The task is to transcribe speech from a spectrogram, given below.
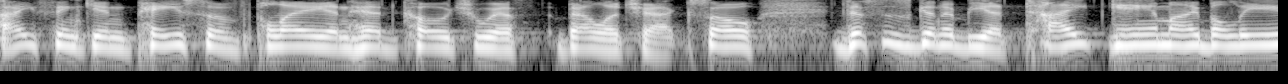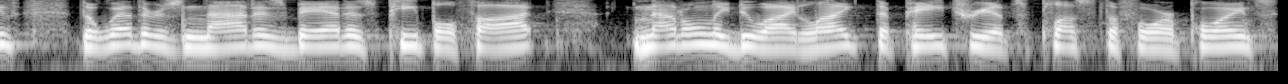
I think, in pace of play and head coach with Belichick. So this is going to be a tight game, I believe. The weather's not as bad as people thought. Not only do I like the Patriots plus the four points,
